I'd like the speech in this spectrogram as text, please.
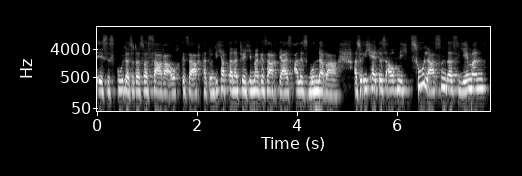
ist es gut? Also das, was Sarah auch gesagt hat. Und ich habe dann natürlich immer gesagt, ja, ist alles wunderbar. Also ich hätte es auch nicht zulassen, dass jemand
